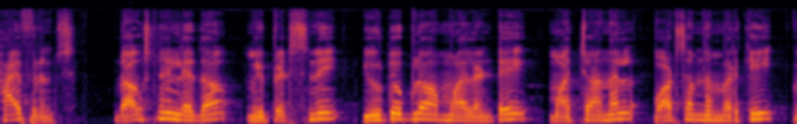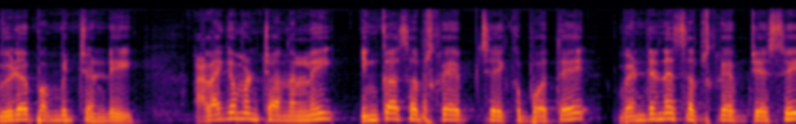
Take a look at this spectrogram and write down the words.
హాయ్ ఫ్రెండ్స్ డాగ్స్ని లేదా మీ పెట్స్ని యూట్యూబ్లో అమ్మాలంటే మా ఛానల్ వాట్సాప్ నెంబర్కి వీడియో పంపించండి. అలాగే మన ఛానల్ని ఇంకా సబ్స్క్రైబ్ చేయకపోతే వెంటనే సబ్స్క్రైబ్ చేసి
